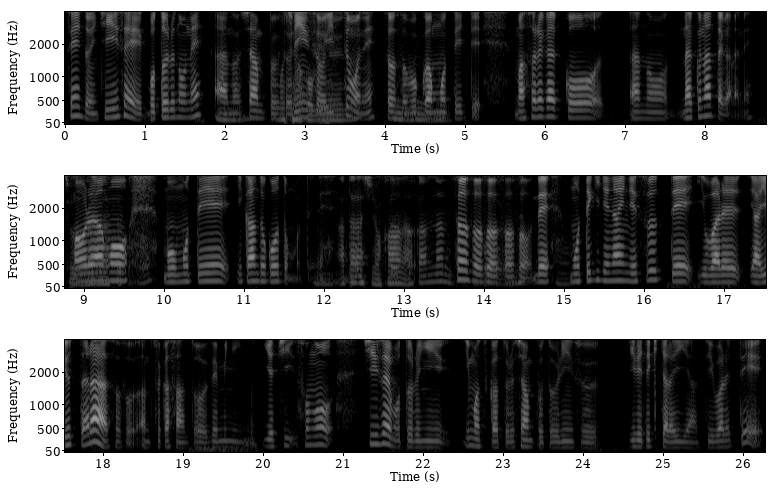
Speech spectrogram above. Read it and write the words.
銭湯に小さいボトルのねあうん。のシャンプーとリンスをいつもね。そうそう僕は持っていて。まあそれがこうあのなくなったからね。まあ俺はもうもう持っていかんとこうと思って。ねうん。新しいの買わなあかんなみたいなそうそうそうそうそう。で、うん。持ってきてないんですって言われいや言ったらそうそうあの塚さんとで見にねいやちその小さいボトルに今使ってるシャンプーとリンス入れてきたらいいやんって言われて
